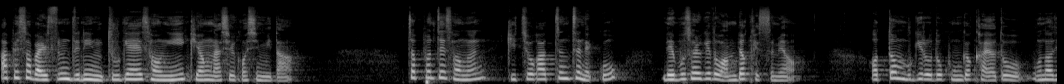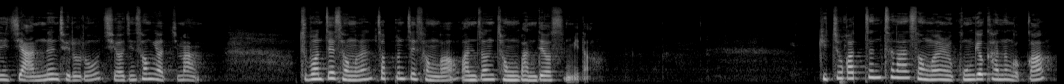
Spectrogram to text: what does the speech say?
앞에서 말씀드린 두 개의 성이 기억나실 것입니다. 첫 번째 성은 기초가 튼튼했고 내부 설계도 완벽했으며 어떤 무기로도 공격하여도 무너지지 않는 재료로 지어진 성이었지만 두 번째 성은 첫 번째 성과 완전 정반대였습니다. 기초가 튼튼한 성을 공격하는 것과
